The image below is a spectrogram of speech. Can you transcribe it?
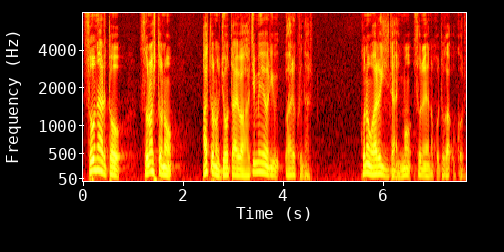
そうなると、その人の後の状態は初めより悪くなる。この悪い時代にもそのようなことが起こる。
